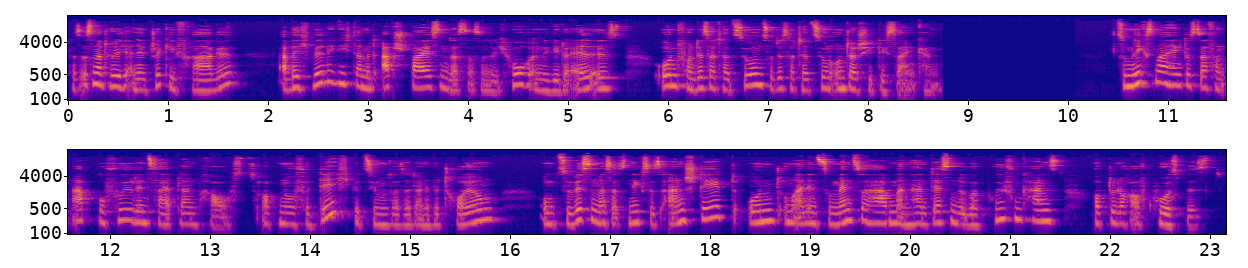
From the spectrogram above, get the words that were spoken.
Das ist natürlich eine tricky Frage, aber ich will dich nicht damit abspeisen, dass das natürlich hoch individuell ist und von Dissertation zu Dissertation unterschiedlich sein kann. Zunächst mal hängt es davon ab, wofür du den Zeitplan brauchst. Ob nur für dich bzw. deine Betreuung, um zu wissen, was als nächstes ansteht und um ein Instrument zu haben, anhand dessen du überprüfen kannst, ob du noch auf Kurs bist.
